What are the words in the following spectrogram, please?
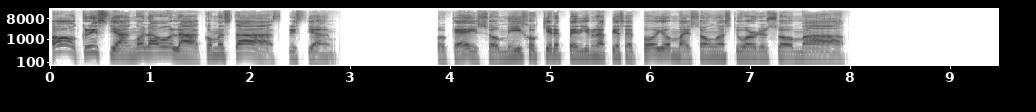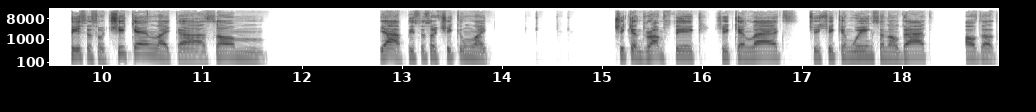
Oh, Cristian, hola, hola, ¿cómo estás, Cristian? Okay, so mi hijo quiere pedir una pieza de pollo. My son wants to order some uh, pieces of chicken, like uh, some, yeah, pieces of chicken, like chicken drumstick, chicken legs, chicken wings, and all that. All that.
